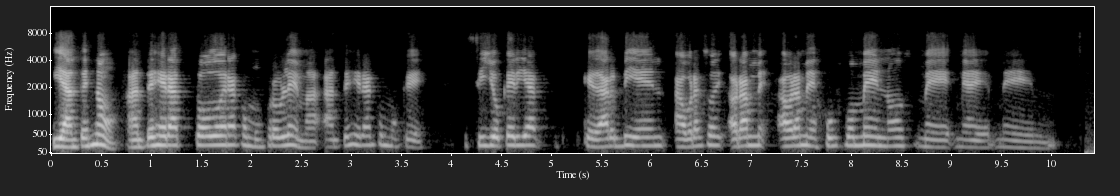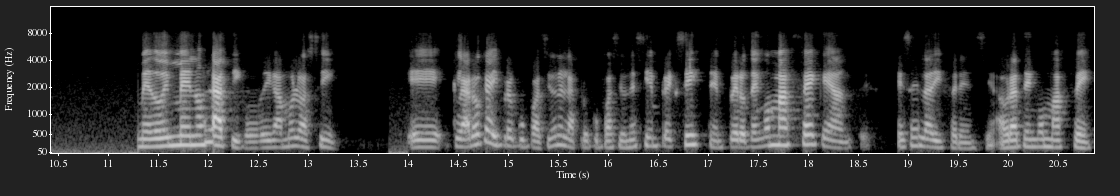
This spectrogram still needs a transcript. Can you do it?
y antes no, antes era todo era como un problema, antes era como que si yo quería quedar bien, ahora soy, ahora me, ahora me juzgo menos, me, me, me, me doy menos látigo, digámoslo así. Eh, claro que hay preocupaciones, las preocupaciones siempre existen, pero tengo más fe que antes. Esa es la diferencia. Ahora tengo más fe.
